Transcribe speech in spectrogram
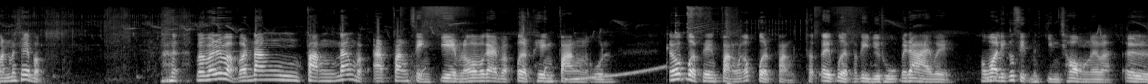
มันไม่ใช่แบบ มันไม่ได้แบบว่านั่งฟังนั่งแบบอัดฟังเสียงเกมแล้วมันกลายแบบเปิดเพลงฟังอคุณแล้วก็เปิดเพลงฟังแล้วก็เปิดฝั่งเอ้ยเปิด stream YouTube ไม่ได้เว้ยเพราะว่าลิขสิทธิ์มันกินช่องเลยป่ะเออ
